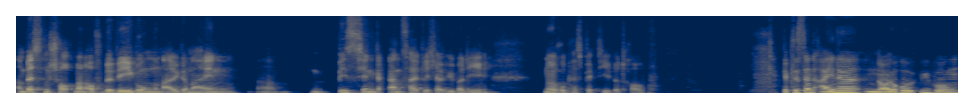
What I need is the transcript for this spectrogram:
am besten schaut man auf Bewegungen im Allgemeinen ähm, ein bisschen ganzheitlicher über die Neuroperspektive drauf. Gibt es denn eine Neuroübung,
